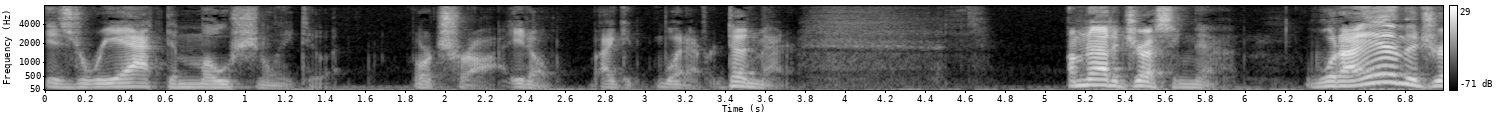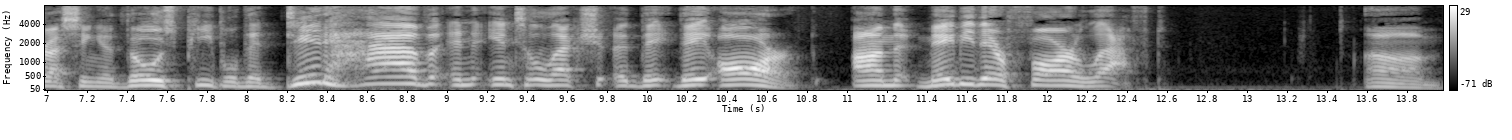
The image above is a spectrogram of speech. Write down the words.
is react emotionally to it or try. You know, I can whatever. Doesn't matter. I'm not addressing that. What I am addressing are those people that did have an intellectual. They they are on the, maybe they're far left, um,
